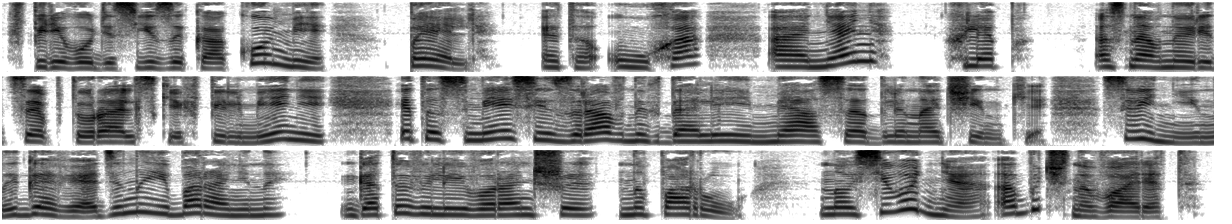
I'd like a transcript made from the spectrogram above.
В переводе с языка коми «пель» — это ухо, а «нянь» — хлеб. Основной рецепт уральских пельменей — это смесь из равных долей мяса для начинки — свинины, говядины и баранины. Готовили его раньше на пару, но сегодня обычно варят —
